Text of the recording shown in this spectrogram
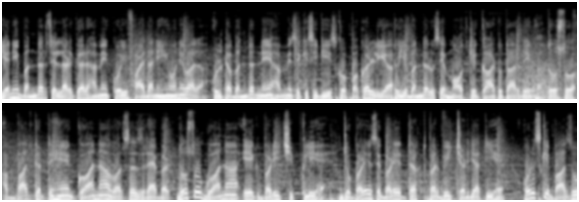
यानी बंदर से लड़कर हमें कोई फ़ायदा नहीं होने वाला। उल्टा बंदर ने हम में से किसी गीस को पकड़ लिया तो ये बंदर उसे मौत के घाट उतार देगा। दोस्तों, अब बात करते हैं गुआना वर्सेस रैबट दोस्तों, गुआना एक बड़ी छिपकली है, जो बड़े से बड़े दरख्त पर भी चढ़ जाती है, और इसके बाजू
